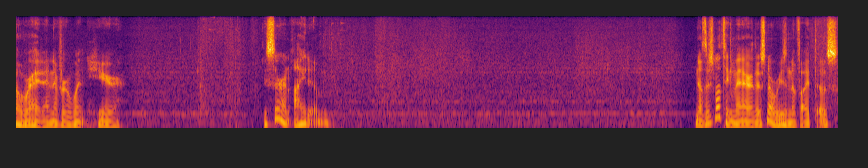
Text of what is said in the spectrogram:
Oh right, I never went here. Is there an item? No, there's nothing there. There's no reason to fight those.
